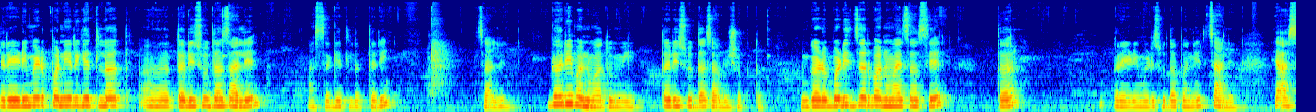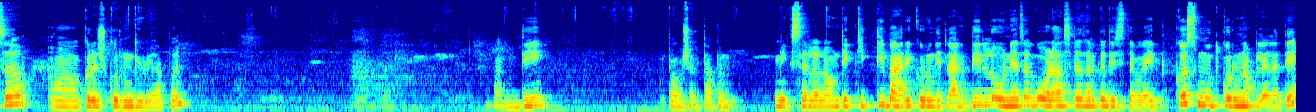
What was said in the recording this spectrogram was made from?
रेडीमेड पनीर घेतलं तरीसुद्धा चालेल. असं घेतलं तरी चालेल. घरी बनवा तुम्ही तरीसुद्धा चालू शकतं. गडबडीत जर बनवायचं असेल तर रेडीमेडसुद्धा पनीर चालेल. हे असं क्रश करून घेऊया आपण. अगदी पाहू शकता आपण मिक्सरला लावून ते किती बारीक करून घेतलं. अगदी लोण्याचा गोळा असल्यासारखं दिसते बघा. इतकं स्मूथ करून आपल्याला ते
